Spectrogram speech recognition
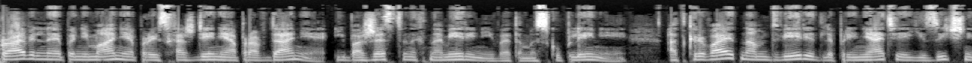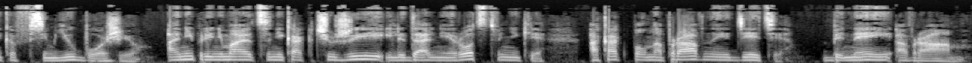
Правильное понимание происхождения оправдания и божественных намерений в этом искуплении открывает нам двери для принятия язычников в семью Божью. Они принимаются не как чужие или дальние родственники, а как полноправные дети – Беней Авраам.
